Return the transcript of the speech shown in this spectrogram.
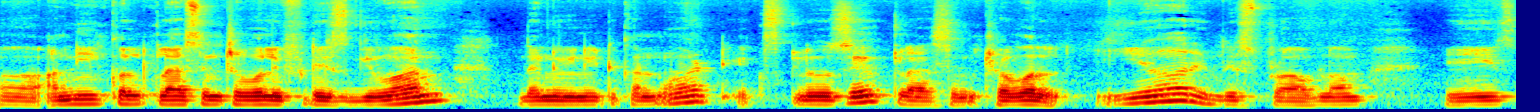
uh, unequal class interval if it is given then we need to convert exclusive class interval here in this problem is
